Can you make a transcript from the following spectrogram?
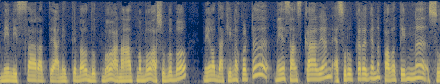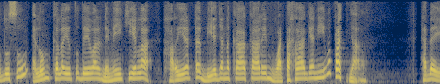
මේ නිස්සාරත්වය අනිත්‍ය බව දුක් බව අනාත්ම බව අසුභ බව මේවා දකිනකොට මේ සංස්කාරයන් ඇසුරු කරගෙන පවතින සුදුසු ඇලුම් කළ යුතු දේවල් නෙමෙයි කියලා හරියට බියජනකාකාරයෙන් වටහා ගැනීම ප්‍රඥාව. හැබැයි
